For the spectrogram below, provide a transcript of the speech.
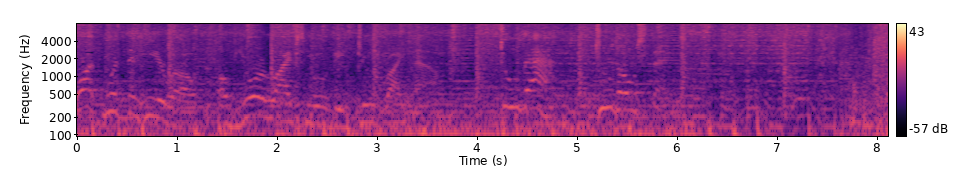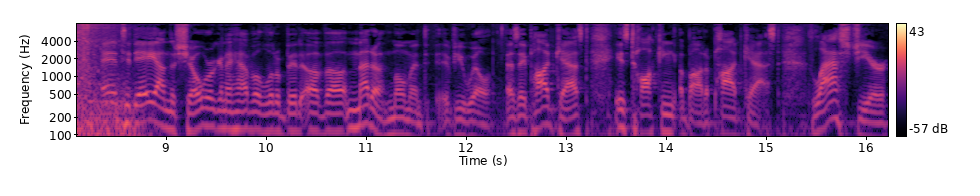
What would the hero of your life's movie do right now? Do that. Do those things. And today on the show, we're going to have a little bit of a meta moment, if you will, as a podcast is talking about a podcast. Last year,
